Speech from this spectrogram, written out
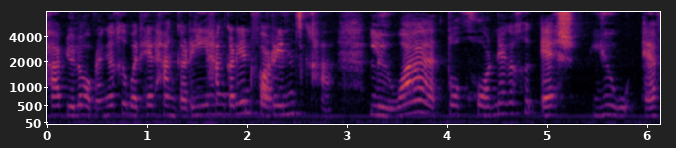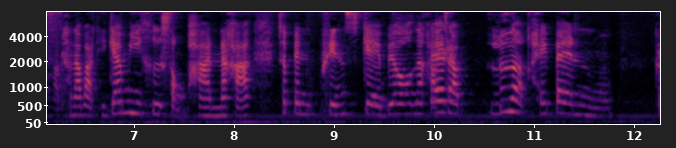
ภาพยุโรปนั่นก็คือประเทศฮังการีฮังการีนฟอรินส์ค่ะ หรือว่าตัวโค้ดเนี่ยก็คือ HUF ธนบัตรที่แก้มมีคือ 2,000 นะคะ จะเป็น Prince Gabriel นะคะได้รับเลือกให้เป็น ก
